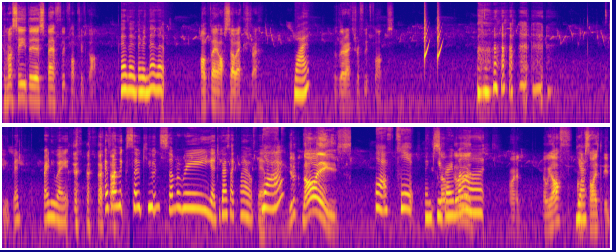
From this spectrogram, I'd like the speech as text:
Can I see the spare flip flops you've got? They're they're, they're in there. Look. Oh, they are so extra. Why? Because they're extra flip flops. Stupid. But anyway, everyone looks so cute and summery. Do you guys like my outfit? Yeah? You look nice. Yeah, it's cute. Thank It's you so very good. much. All right. Are we off? Yes. I'm Yes. excited.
